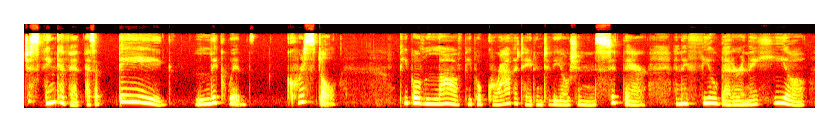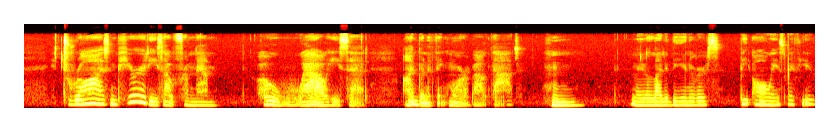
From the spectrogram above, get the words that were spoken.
Just think of it as a big liquid crystal. People love, people gravitate into the ocean and sit there and they feel better and they heal. It draws impurities out from them. Oh, wow, he said. I'm going to think more about that. Hmm. May the light of the universe be always with you.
